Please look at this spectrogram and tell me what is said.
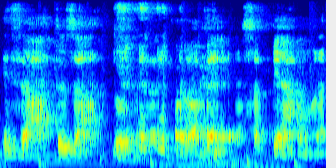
esatto, esatto, però vabbè, lo sappiamo,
